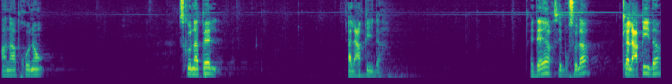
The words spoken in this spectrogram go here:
en apprenant ce qu'on appelle al-aqidah. Et d'ailleurs, c'est pour cela qu'al-aqidah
